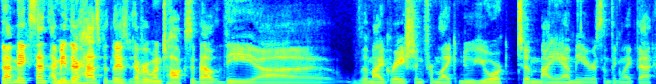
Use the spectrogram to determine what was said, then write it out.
That makes sense. I mean, there has been. There's everyone talks about the uh, the migration from like New York to Miami or something like that.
